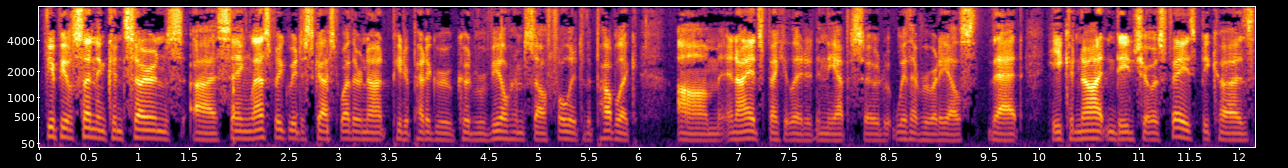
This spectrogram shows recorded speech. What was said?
a few people sending concerns, uh, saying last week we discussed whether or not Peter Pettigrew could reveal himself fully to the public, um, and I had speculated in the episode with everybody else that he could not indeed show his face because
